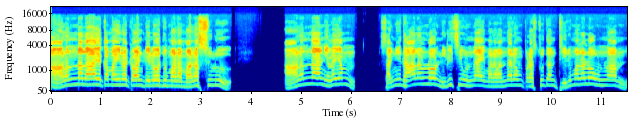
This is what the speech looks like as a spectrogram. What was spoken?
ఆనందదాయకమైనటువంటి రోజు మన మనస్సులు. ఆనంద నిలయం సన్నిధానంలో నిలిచి ఉన్నాయి. మనమందరం ప్రస్తుతం తిరుమలలో ఉన్నాం.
